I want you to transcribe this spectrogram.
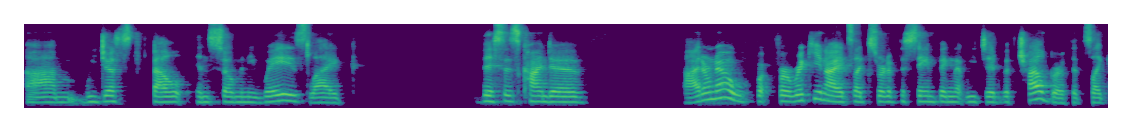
um, we just felt in so many ways like this is kind of i don't know but for ricki and i it's like sort of the same thing that we did with childbirth it's like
